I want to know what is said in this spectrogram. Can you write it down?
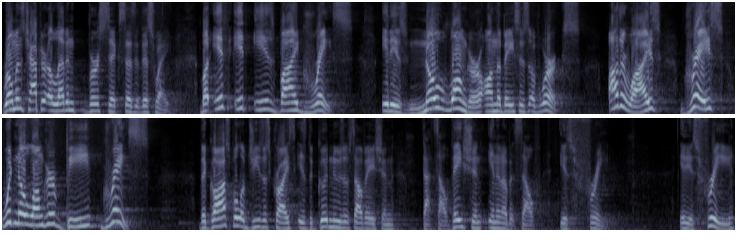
Romans chapter 11, verse 6 says it this way But if it is by grace, it is no longer on the basis of works. Otherwise, grace would no longer be grace. The gospel of Jesus Christ is the good news of salvation, that salvation in and of itself is free. It is free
